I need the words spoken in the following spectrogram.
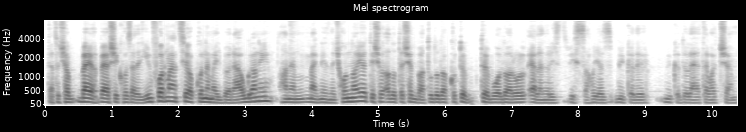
Tehát, hogyha be, beesik hozzá egy információ, akkor nem egyből ráugrani, hanem megnézni, hogy honnan jött, és adott esetben, ha tudod, akkor több, több oldalról ellenőriz vissza, hogy ez működő, működő lehet-e vagy sem.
